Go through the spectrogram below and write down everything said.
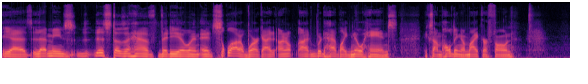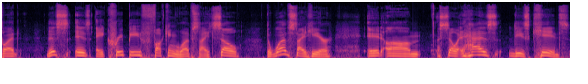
yeah, that means this doesn't have video, and it's a lot of work. I, I don't. I would have like no hands because I'm holding a microphone but this is a creepy fucking website. So the website here, it um, so it has these kids.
